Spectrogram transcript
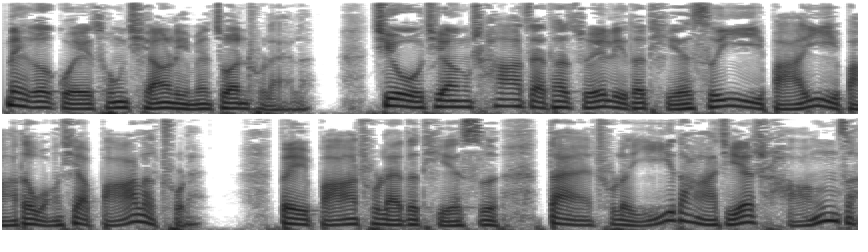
那个鬼从墙里面钻出来了，就将插在他嘴里的铁丝一把一把的往下拔了出来。被拔出来的铁丝带出了一大截肠子。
